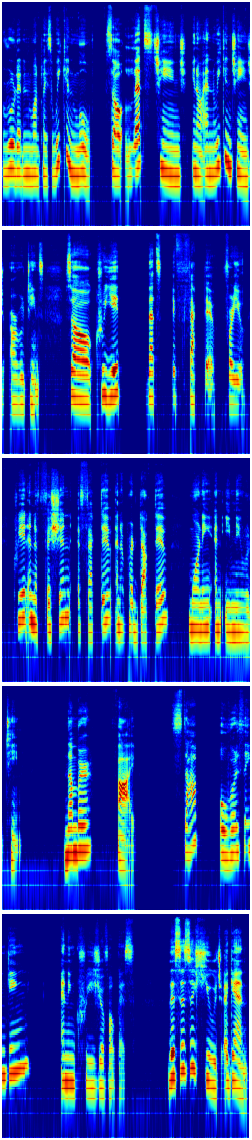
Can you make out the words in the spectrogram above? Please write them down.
rooted in one place. We can move. So let's change, you know, and we can change our routines. So create that's effective for you. Create an efficient, effective, and a productive morning and evening routine. Number five, stop overthinking and increase your focus. This is a huge, again,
